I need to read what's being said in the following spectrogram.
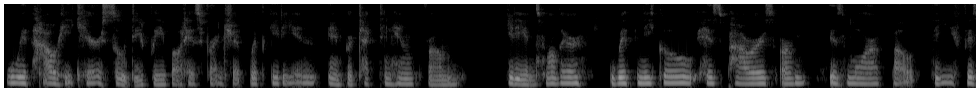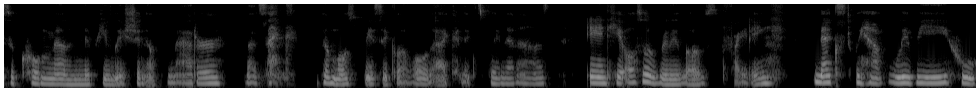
with how he cares so deeply about his friendship with Gideon and protecting him from Gideon's mother. With Nico, his powers are is more about the physical manipulation of matter. That's like the most basic level that I can explain it as. And he also really loves fighting. Next, we have Libby, who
